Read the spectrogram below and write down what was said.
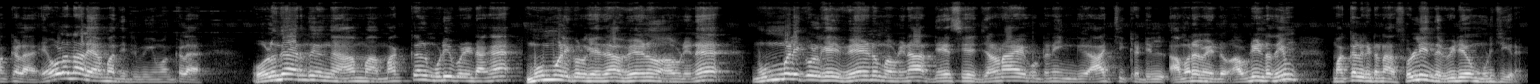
மக்களை? எவ்வளோ நாள் ஏமாற்றிட்டு இருப்பீங்க மக்களை? ஒழுங்காக இருந்துக்கோங்க. ஆமாம் மக்கள் முடிவு பண்ணிட்டாங்க. மும்மொழி கொள்கை தான் வேணும் அப்படின்னு மும்மொழி கொள்கை வேணும் அப்படின்னா தேசிய ஜனநாயக கூட்டணி இங்கு ஆட்சி கட்டில் அமர வேண்டும் அப்படின்றதையும் மக்கள்கிட்ட நான் சொல்லி இந்த வீடியோ முடிச்சுக்கிறேன்.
